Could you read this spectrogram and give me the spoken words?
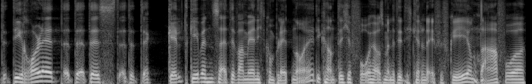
die Rolle des, der geldgebenden Seite war mir ja nicht komplett neu. Die kannte ich ja vorher aus meiner Tätigkeit an der FFG und mhm. davor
